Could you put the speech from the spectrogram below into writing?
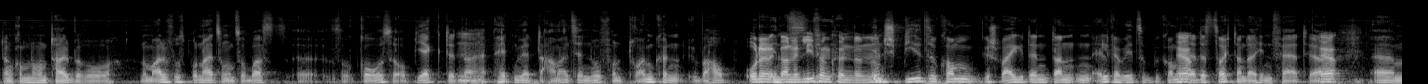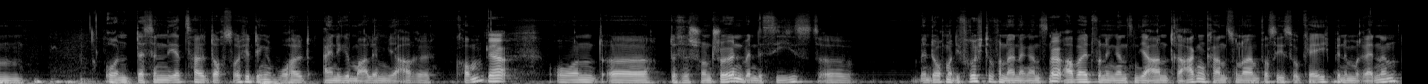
dann kommt noch ein Teilbüro normale Fußbodenheizung und sowas, äh, so große Objekte, mhm. da hätten wir damals ja nur von träumen können, überhaupt. Oder ins, gar nicht liefern können dann, ne? Ins Spiel zu kommen, geschweige denn dann einen LKW zu bekommen, ja. der das Zeug dann dahin fährt, ja. ja. Ähm, und das sind jetzt halt doch solche Dinge, wo halt einige Male im Jahre kommen. Ja. Und äh, das ist schon schön, wenn du siehst, äh, wenn du auch mal die Früchte von deiner ganzen ja. Arbeit, von den ganzen Jahren tragen kannst und einfach siehst, okay, ich bin im Rennen,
